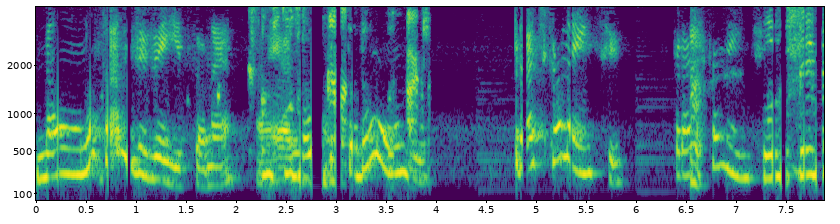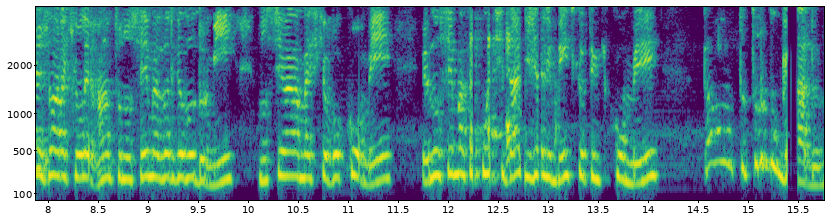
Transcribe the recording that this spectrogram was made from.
não, não sabe viver isso, né? Estamos é, todos todo mundo. Praticamente. Praticamente. Eu não sei mais a hora que eu levanto, não sei mais a hora que eu vou dormir, não sei a hora mais que eu vou comer, eu não sei mais a quantidade de alimento que eu tenho que comer. Então, tá tudo bugado.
